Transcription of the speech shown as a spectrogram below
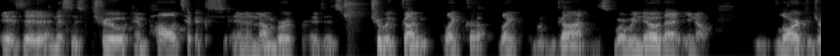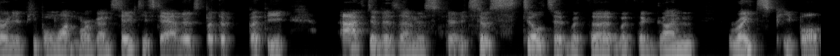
is that and this is true in politics in a number it's true with gun like like with guns where we know that you know large majority of people want more gun safety standards but the but the activism is it's so stilted with the with the gun rights people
